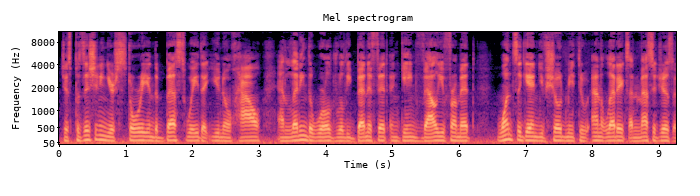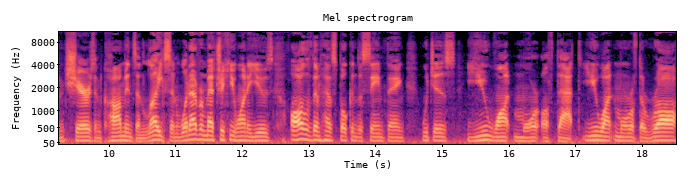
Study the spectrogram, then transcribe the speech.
just positioning your story in the best way that you know how and letting the world really benefit and gain value from it. Once again, you've showed me through analytics and messages and shares and comments and likes and whatever metric you want to use, all of them have spoken the same thing, which is you want more of that. You want more of the raw,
